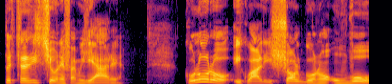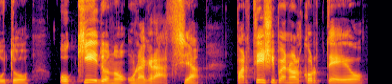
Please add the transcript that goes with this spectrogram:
per tradizione familiare. Coloro i quali sciolgono un voto o chiedono una grazia partecipano al corteo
